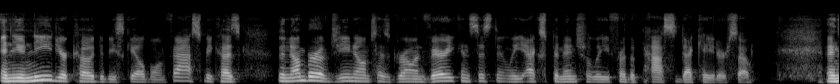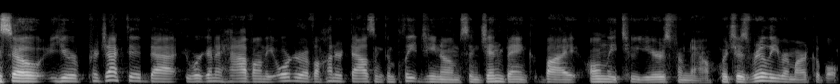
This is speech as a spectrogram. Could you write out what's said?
And you need your code to be scalable and fast because the number of genomes has grown very consistently exponentially for the past decade or so. And so you're projected that we're going to have on the order of 100,000 complete genomes in GenBank by only two years from now, which is really remarkable.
